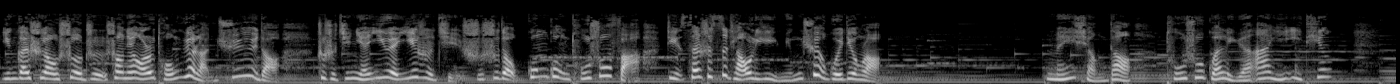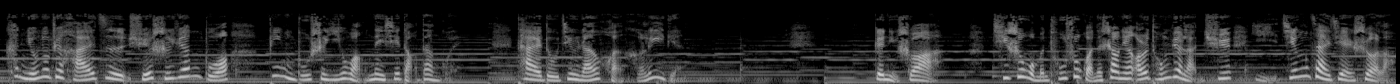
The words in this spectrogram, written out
应该是要设置少年儿童阅览区域的，这是今年一月一日起实施的《公共图书法》第三十四条里已明确规定了。没想到图书管理员阿姨一听，看牛牛这孩子学识渊博，并不是以往那些捣蛋鬼，态度竟然缓和了一点。跟你说啊，其实我们图书馆的少年儿童阅览区已经在建设了。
